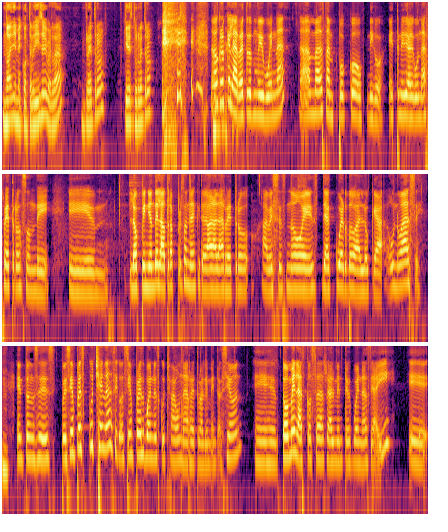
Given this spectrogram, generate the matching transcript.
Nadie me contradice, ¿verdad? Retro. ¿Quieres tu retro? no, creo que la retro es muy buena. Nada más tampoco, digo, he tenido algunas retros donde eh, la opinión de la otra persona que te da la retro a veces no es de acuerdo a lo que uno hace. Mm. Entonces, pues siempre escúchenlas, digo, siempre es bueno escuchar una retroalimentación. Eh, tomen las cosas realmente buenas de ahí. Eh,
